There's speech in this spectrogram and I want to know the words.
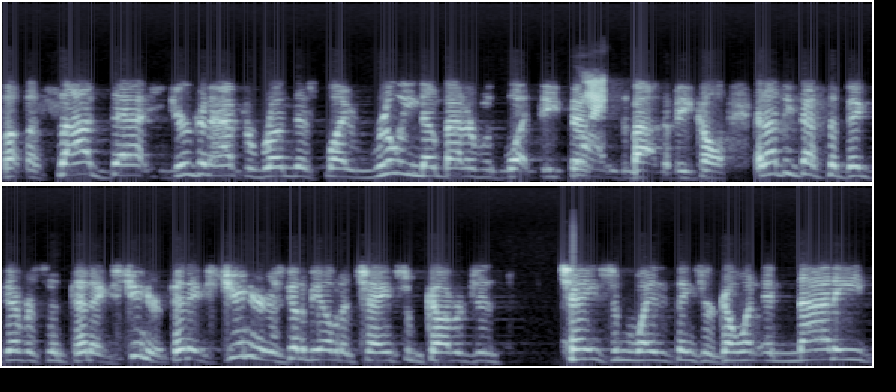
but besides that, you're going to have to run this play really no matter with what defense right. is about to be called. And I think that's the big difference in Penix Jr. Penix Jr. is going to be able to change some coverages, change some way that things are going. And 90,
